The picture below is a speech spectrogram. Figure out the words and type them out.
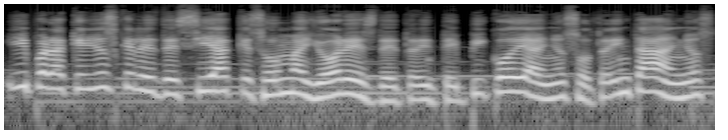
Y para aquellos que les decía que son mayores de treinta y pico de años o treinta años,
